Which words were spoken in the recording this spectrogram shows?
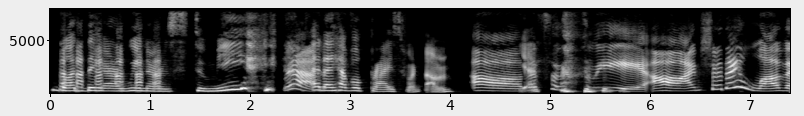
but they are winners to me yeah. and i have a prize for them. Oh yes. that's so sweet. Oh i'm sure they love it.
